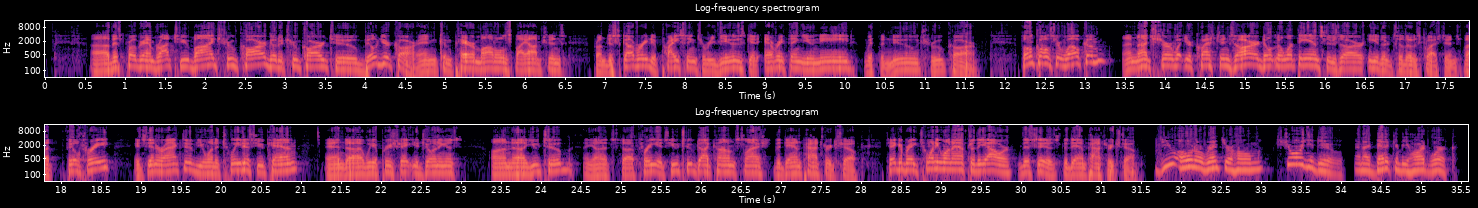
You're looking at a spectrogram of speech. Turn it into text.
Uh, this program brought to you by TrueCar. Go to TrueCar to build your car and compare models by options from discovery to pricing to reviews. Get everything you need with the new TrueCar. Phone calls are welcome. I'm not sure what your questions are. Don't know what the answers are either to those questions, but feel free. It's interactive. You want to tweet us, you can. And uh, we appreciate you joining us on uh, YouTube. You know, it's uh, free. It's youtube.com slash The Dan Patrick Show. Take a break 21 after the hour. This is The Dan Patrick Show. Do you own or rent your home? Sure you do. And I bet it can be hard work.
